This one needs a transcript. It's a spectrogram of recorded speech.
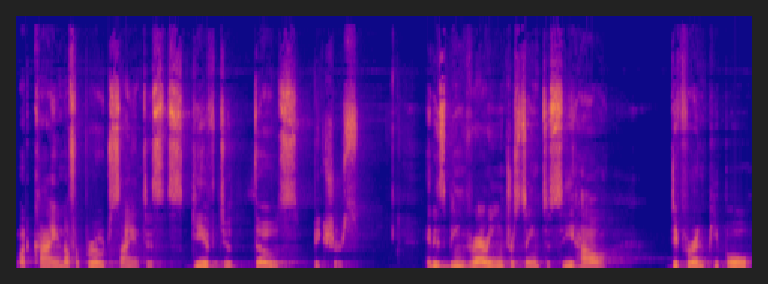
what kind of approach scientists give to those pictures. It has been very interesting to see how different people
